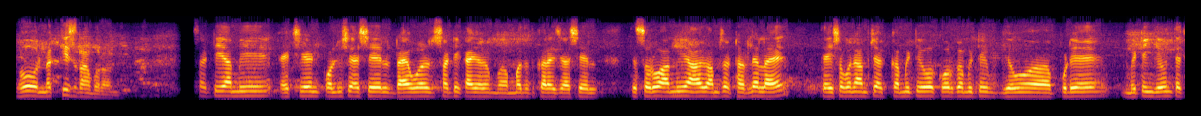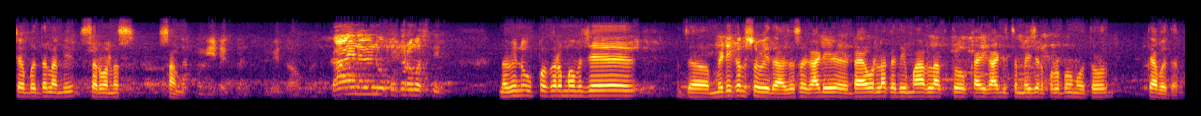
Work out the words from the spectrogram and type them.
हो नक्कीच रामरावसाठी आम्ही ॲक्सिडेंट पॉलिसी असेल ड्रायव्हरसाठी काय म- मदत करायची असेल ते सर्व आम्ही आज आमचं ठरलेलं आहे. त्या हिशोबाने आमच्या कमिटी व कोर कमिटी घेऊन पुढे मिटिंग घेऊन त्याच्याबद्दल आम्ही सर्वांना सांगू. काय नवीन उपक्रम असतील? नवीन उपक्रम म्हणजे मेडिकल सुविधा जसं गाडी ड्रायव्हरला कधी मार लागतो काही गाडीचा मेजर प्रॉब्लेम होतो त्याबद्दल.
